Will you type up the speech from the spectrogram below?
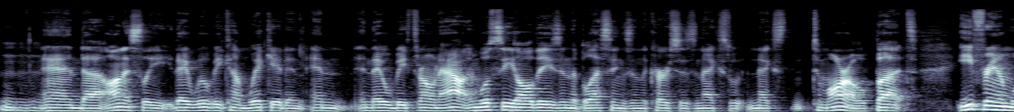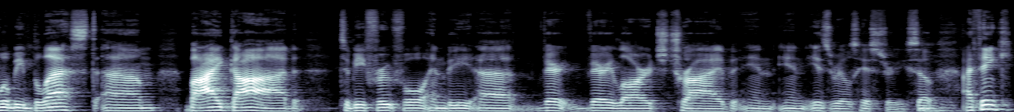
and uh, honestly they will become wicked and, and and they will be thrown out. And we'll see all these in the blessings and the curses next next tomorrow. But ephraim will be blessed um, by god to be fruitful and be a very very large tribe in in israel's history. So i think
